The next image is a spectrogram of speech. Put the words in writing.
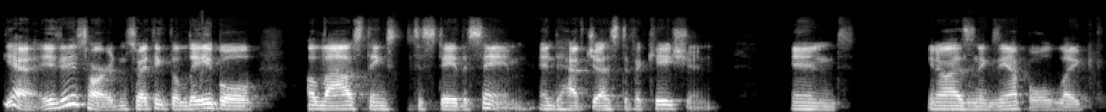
yeah, it is hard. And so I think the label allows things to stay the same and to have justification. And you know, as an example, like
